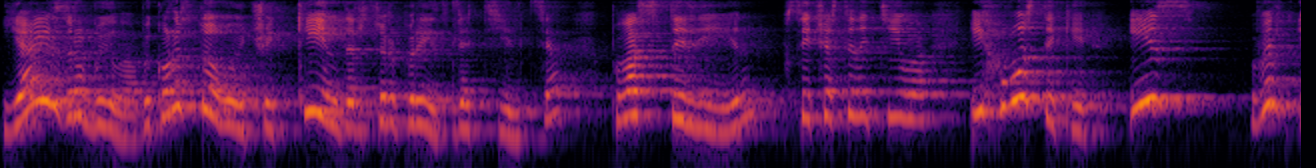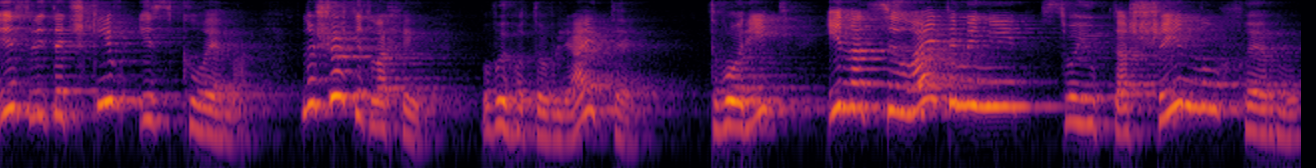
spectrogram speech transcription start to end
Я їх зробила, використовуючи кіндер-сюрприз для тільця, пластилін, всі частини тіла, і хвостики із, із літачків із клена. Ну що ж, дітлахи, виготовляйте, творіть і надсилайте мені свою пташинну ферму.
